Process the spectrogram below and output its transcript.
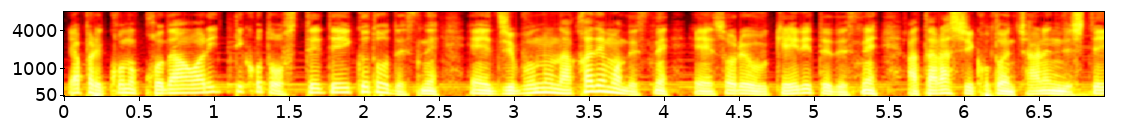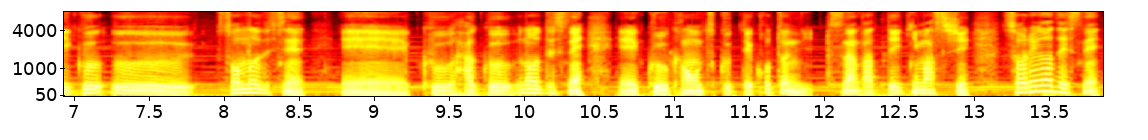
やっぱりこのこだわりってことを捨てていくとですね、えー、自分の中でもですね、えー、それを受け入れてですね、新しいことにチャレンジしていく、そのですね、え、空白のですね、え空間を作っていくことにつながっていきますし、それがですね、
